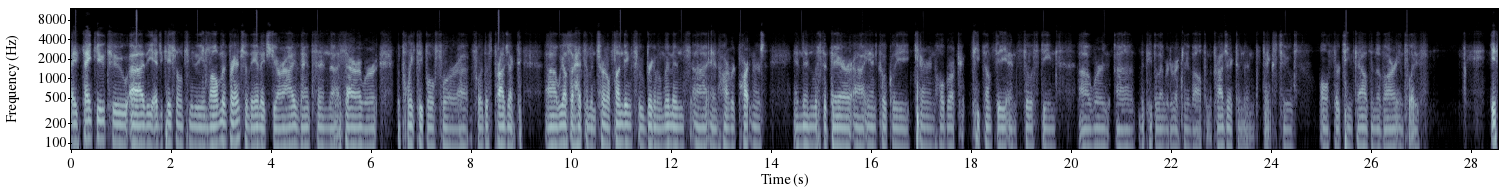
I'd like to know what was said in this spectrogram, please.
a thank you to uh, the Educational and Community Involvement Branch of the NHGRI. Vance and uh, Sarah were the point people for, uh, for this project. Uh, we also had some internal funding through Brigham and Women's uh, and Harvard Partners. And then listed there, uh, Ann Coakley, Karen Holbrook, Pete Thumphy, and Philistine were the people that were directly involved in the project. And then thanks to all 13,000 of our employees. If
